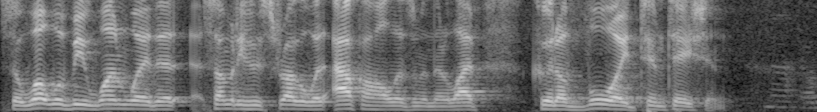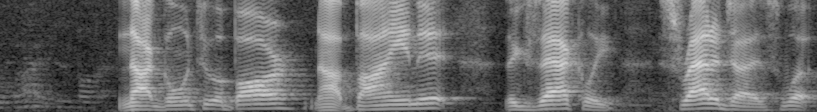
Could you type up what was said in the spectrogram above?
So, what would be one way that somebody who struggled with alcoholism in their life could avoid temptation? Not going to a bar, not buying it. Exactly. Strategize. What?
